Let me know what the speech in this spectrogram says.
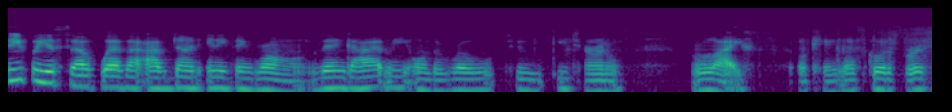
See for yourself whether I've done anything wrong. Then guide me on the road to eternal life. Okay, let's go to First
